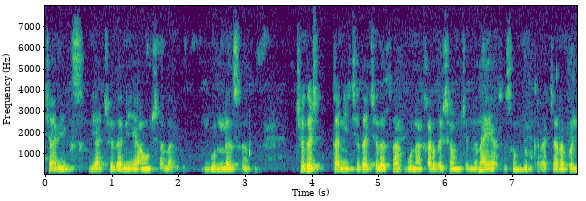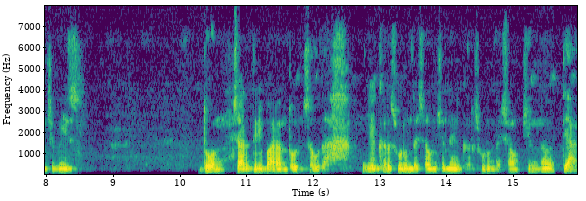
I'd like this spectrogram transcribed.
चार एक्स या छेदाने या अंशाला गुणलं सर छदा छदाचा गुणाकार दशांश चिन्ह नाही असं समजून करा. चार पंचवीस दोन चार तरी बारा दोन चौदा. एक घर सोडून दशांश चिन्ह एक घर सोडून दशांश चिन्ह त्या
